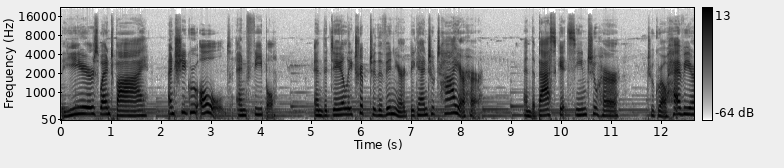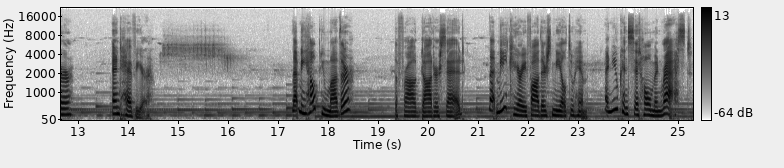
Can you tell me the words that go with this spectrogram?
The years went by, and she grew old and feeble and the daily trip to the vineyard began to tire her, and the basket seemed to her to grow heavier and heavier. Let me help you, mother, the frog daughter said. Let me carry father's meal to him, and you can sit home and rest.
